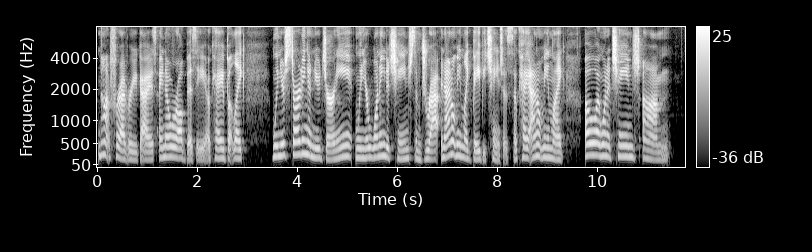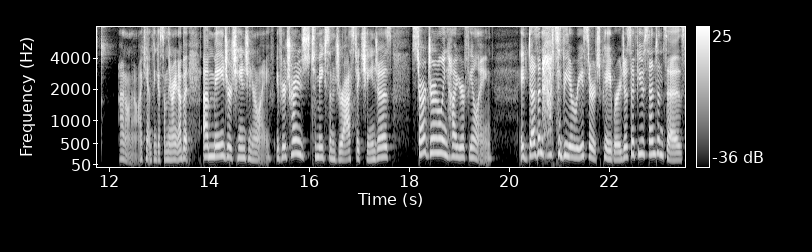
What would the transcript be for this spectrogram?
not forever, you guys. I know we're all busy, okay? But like when you're starting a new journey, when you're wanting to change some draft, and I don't mean like baby changes, okay? I don't mean like, oh, I want to change um I don't know. I can't think of something right now, but a major change in your life. If you're trying to make some drastic changes, start journaling how you're feeling. It doesn't have to be a research paper, just a few sentences.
